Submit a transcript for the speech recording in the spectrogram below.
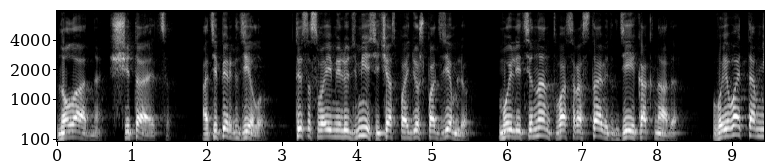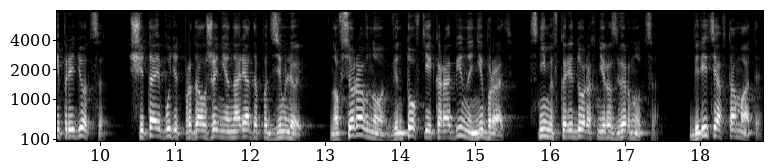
Ну ладно, считается. А теперь к делу. Ты со своими людьми сейчас пойдешь под землю. Мой лейтенант вас расставит где и как надо. Воевать там не придется. Считай, будет продолжение наряда под землей. Но все равно винтовки и карабины не брать. С ними в коридорах не развернуться. Берите автоматы.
